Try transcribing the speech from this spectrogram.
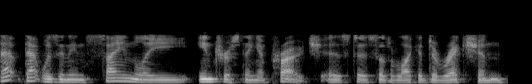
that that was an insanely interesting approach as to sort of like a direction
